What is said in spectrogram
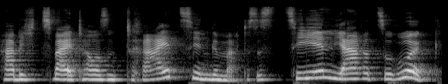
habe ich 2013 gemacht. Das ist zehn Jahre zurück.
